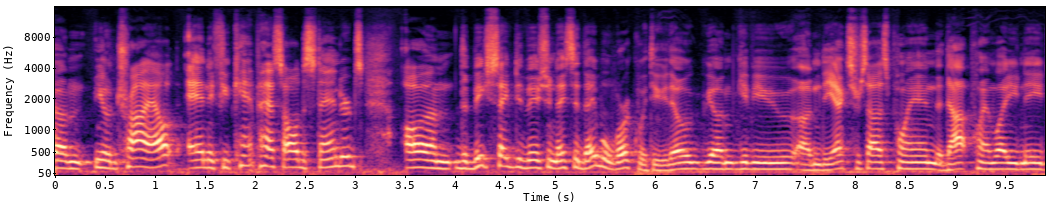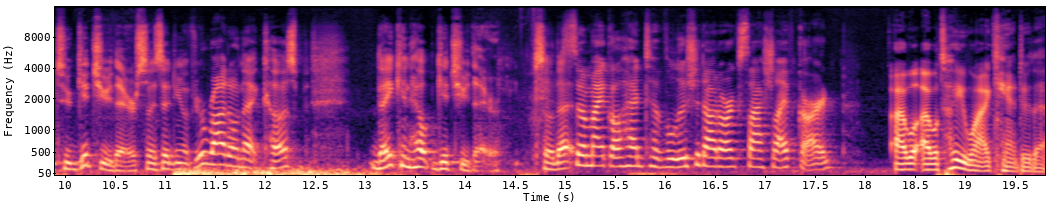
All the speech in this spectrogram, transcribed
um, you know, try out. And if you can't pass all the standards, um, the beach safety division, they said they will work with you. They'll um, give you um, the exercise plan, the diet plan, what you need to get you there. So they said, you know, if you're right on that cusp, they can help get you there. So that. so michael head to volusia.org slash lifeguard I will. I will tell you why I can't do that.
